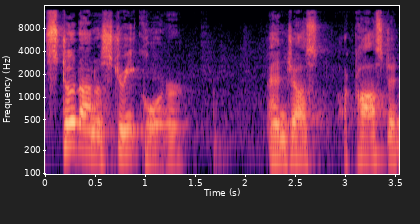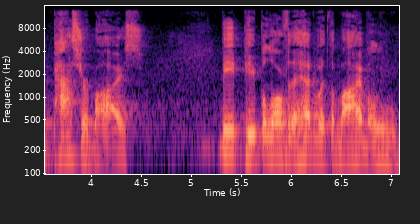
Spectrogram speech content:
stood on a street corner and just accosted passerbys, beat people over the head with the Bible, and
